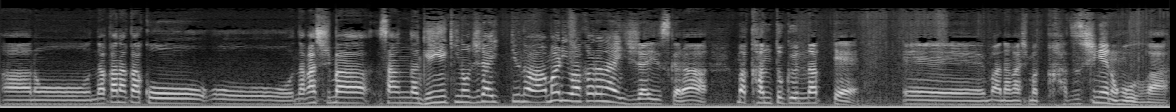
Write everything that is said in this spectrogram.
あの、なかなかこう、長島さんが現役の時代っていうのはあまりわからない時代ですから、まあ監督になって、えー、まあ、長嶋一茂の方が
